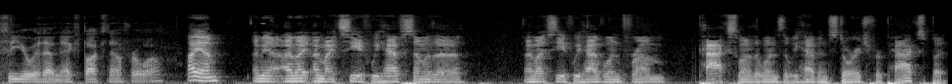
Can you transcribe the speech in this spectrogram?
So you're without an Xbox now for a while? i am i mean i might i might see if we have some of the i might see if we have one from pax one of the ones that we have in storage for pax but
